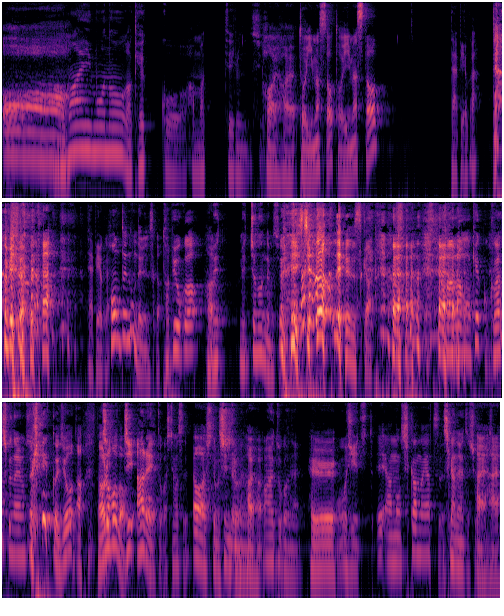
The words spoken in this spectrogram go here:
あ甘いものが結構ハマってるんですよ。あはいはい。と言いますと？と言いますと？タピオカ。食べるタピオカ。本当に飲んでるんですか？タピオカ、はい。めめっちゃ飲んでますよ。めっちゃ飲んでるんですか？あの、もう結構詳しくなりました。結構上あなるほどジジアレイとか知ってます？ああ知ってます知。ってますはいはいあれとかね、へ美味しいっつって。ええあの鹿のやつ？鹿のやつはいはいはい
